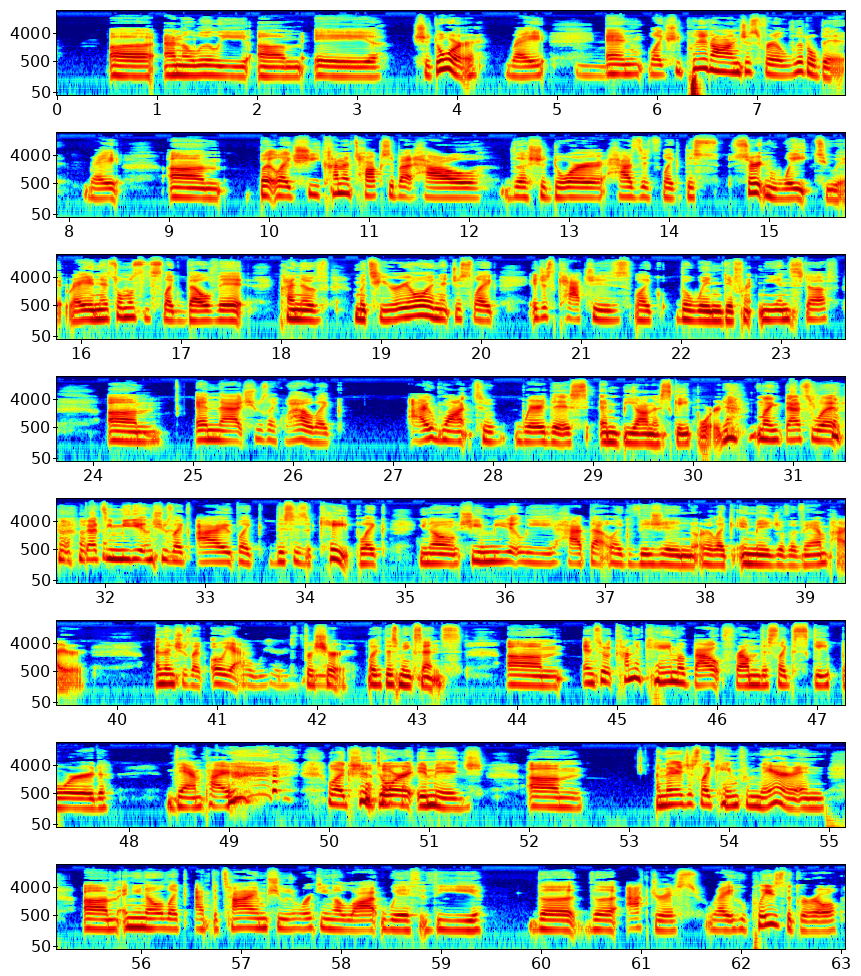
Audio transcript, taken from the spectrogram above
uh Ana Lily um a chador, right? Mm-hmm. And like she put it on just for a little bit, right? Um but like she kind of talks about how the chador has its like this certain weight to it, right? And it's almost this like velvet kind of material and it just like it just catches like the wind differently and stuff. Um and that she was like, wow, like I want to wear this and be on a skateboard. like that's what that's immediate and she was like i like this is a cape. Like you know she immediately had that like vision or like image of a vampire. And then she was like oh yeah oh, weird. for sure. Like this makes sense. Um and so it kind of came about from this like skateboard vampire like Shador image. Um and then it just like came from there. And um and you know like at the time she was working a lot with the the the actress right who plays the girl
